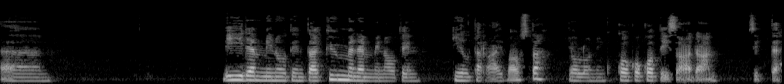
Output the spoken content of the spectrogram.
ää, viiden minuutin tai kymmenen minuutin iltaraivausta, jolloin niin kuin koko koti saadaan sitten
